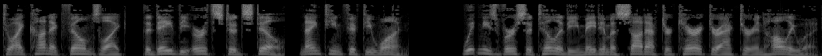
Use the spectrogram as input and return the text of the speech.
to iconic films like The Day the Earth Stood Still, 1951, Whitney's versatility made him a sought-after character actor in Hollywood.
